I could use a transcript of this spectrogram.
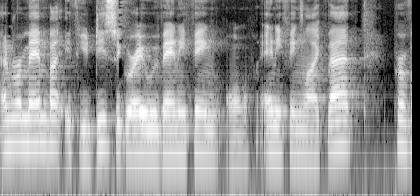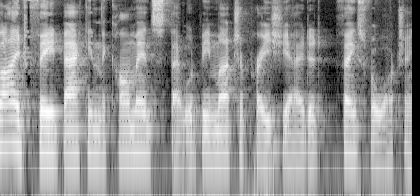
And remember, if you disagree with anything or anything like that, provide feedback in the comments. That would be much appreciated. Thanks for watching.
